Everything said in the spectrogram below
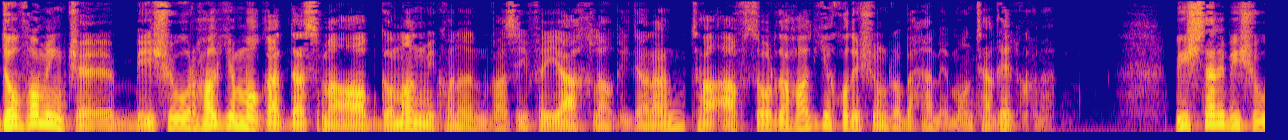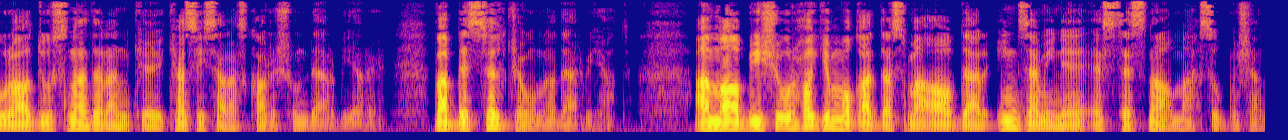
دوم اینکه بیشورهای مقدس معاب گمان می‌کنن وظیفه اخلاقی دارن تا افسرده حالی خودشون رو به همه منتقل کنن. بیشتر بیشورها دوست ندارن که کسی سر از کارشون در بیاره و به سلک اونا در بیاد. اما بیشورهای مقدس معاب در این زمینه استثناء محسوب میشن.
